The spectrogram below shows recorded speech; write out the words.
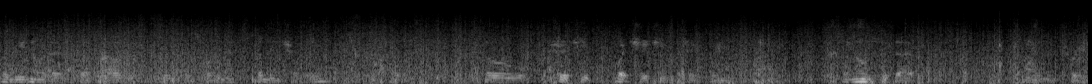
So we know that the biologist assumes it's growing exponentially. So should she, what should she predict for month five? So notice we got one and three,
